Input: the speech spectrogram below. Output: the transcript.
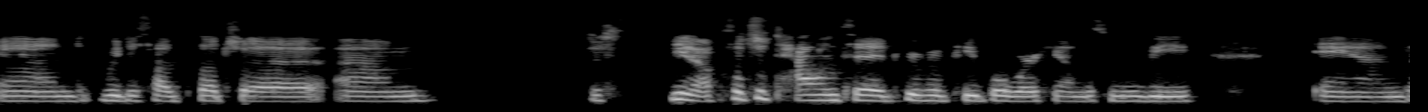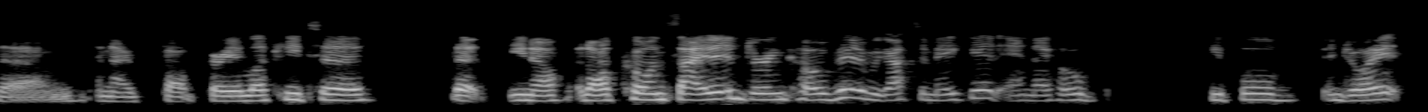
And we just had such a um just you know such a talented group of people working on this movie. And um and i felt very lucky to that you know it all coincided during covid and we got to make it. And i hope people enjoy it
